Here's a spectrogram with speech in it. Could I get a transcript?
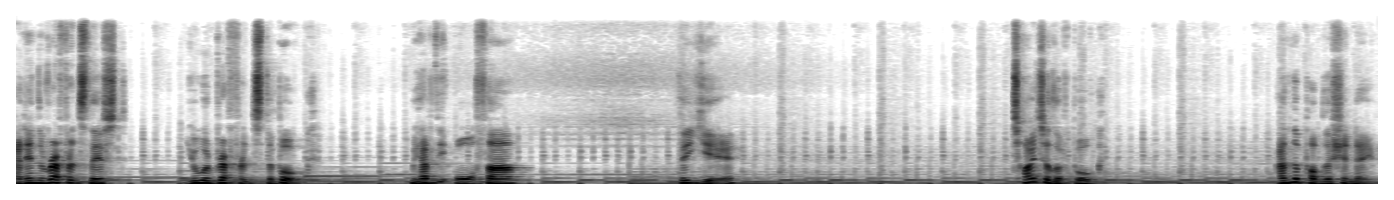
And in the reference list, you would reference the book. We have the author, the year, title of book, and the publisher name.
